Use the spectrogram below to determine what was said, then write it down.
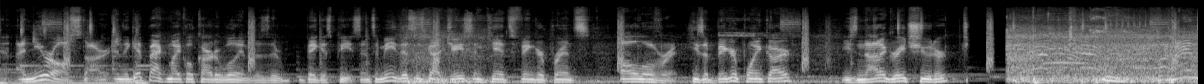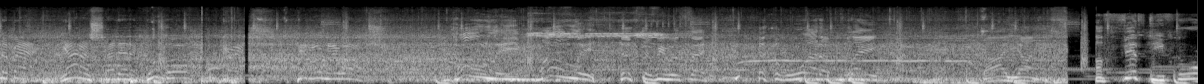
a near all star, and they get back Michael Carter Williams as their biggest piece. And to me, this has got Jason Kidd's fingerprints all over it. He's a bigger point guard. He's not a great shooter. Behind the back, Giannis Antetokounmpo. 54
